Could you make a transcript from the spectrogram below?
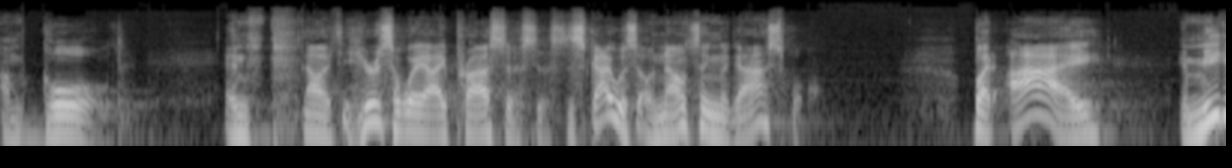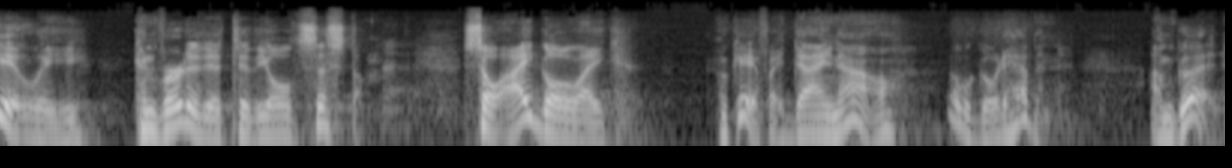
I'm gold. And now here's the way I process this. This guy was announcing the gospel. But I immediately converted it to the old system. So I go like, okay, if I die now, I will go to heaven. I'm good,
